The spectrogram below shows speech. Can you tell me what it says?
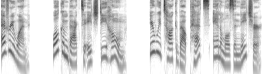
everyone. Welcome back to HD Home. Here we talk about pets, animals, and nature.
